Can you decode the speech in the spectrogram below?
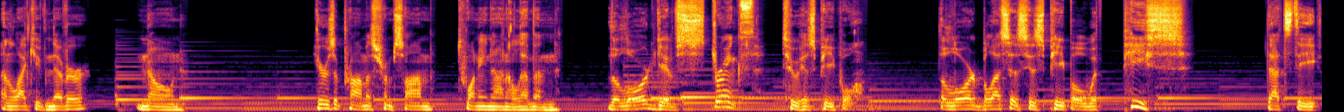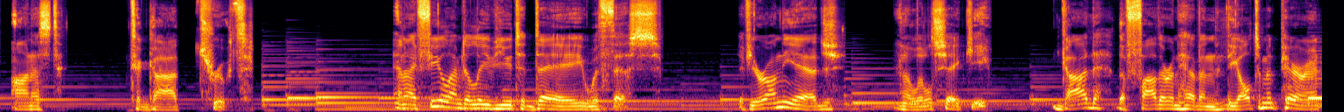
unlike you've never known. Here's a promise from Psalm 29:11. The Lord gives strength to his people. The Lord blesses his people with peace that's the honest to God truth. And I feel I'm to leave you today with this. If you're on the edge and a little shaky, God, the Father in heaven, the ultimate parent,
